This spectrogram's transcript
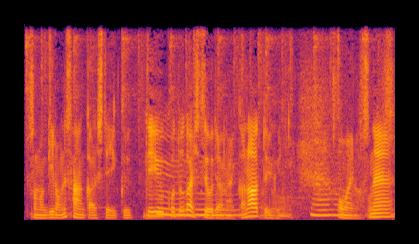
その議論に参加していくっていうことが必要ではないかなというふうに思いますね。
